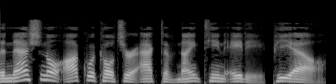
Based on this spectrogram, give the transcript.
The National Aquaculture Act of 1980 PL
